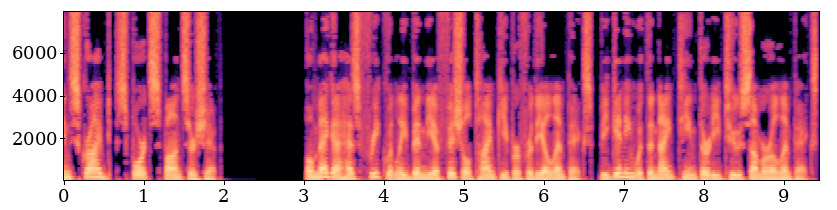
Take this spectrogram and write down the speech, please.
inscribed, sports sponsorship. Omega has frequently been the official timekeeper for the Olympics, beginning with the 1932 Summer Olympics.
